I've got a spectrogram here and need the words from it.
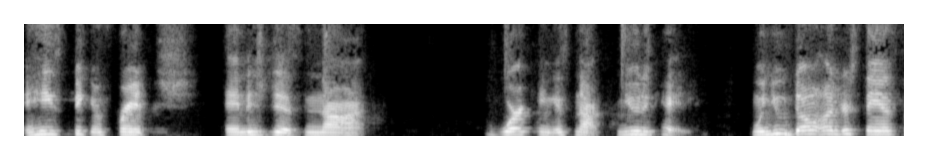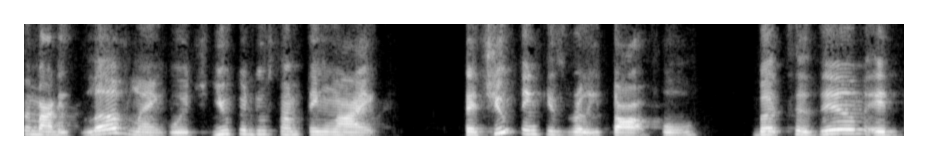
and he's speaking French, and it's just not working, it's not communicating when you don't understand somebody's love language, you can do something like that you think is really thoughtful, but to them, it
